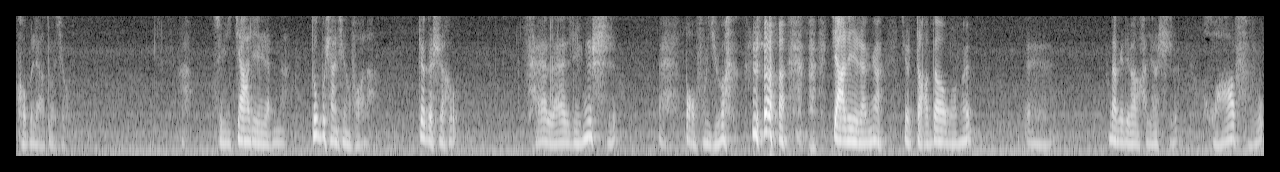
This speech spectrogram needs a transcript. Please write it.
活不了多久，啊，所以家里人呢都不相信佛了，这个时候才来临时，哎，报佛脚啊。是吧？家里人啊，就找到我们，呃，那个地方好像是华福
